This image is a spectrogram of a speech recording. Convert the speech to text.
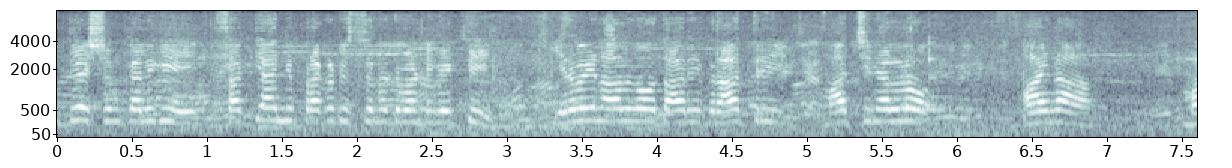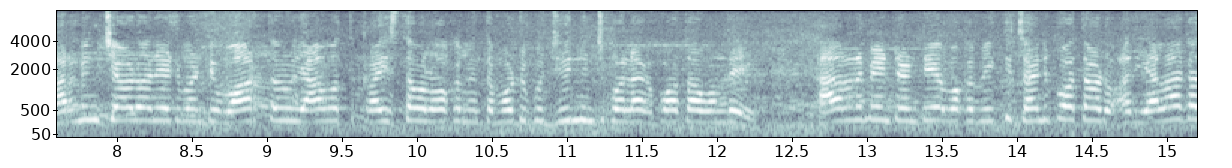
ఉద్దేశం కలిగి సత్యాన్ని ప్రకటిస్తున్నటువంటి వ్యక్తి ఇరవై నాలుగవ తారీఖు రాత్రి మార్చి నెలలో ఆయన మరణించాడు అనేటువంటి వార్తను యావత్ క్రైస్తవ లోకం ఇంత మటుకు జీర్ణించుకోలేకపోతా ఉంది. కారణం ఏంటంటే ఒక వ్యక్తి చనిపోతాడు. అది ఎలాగ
